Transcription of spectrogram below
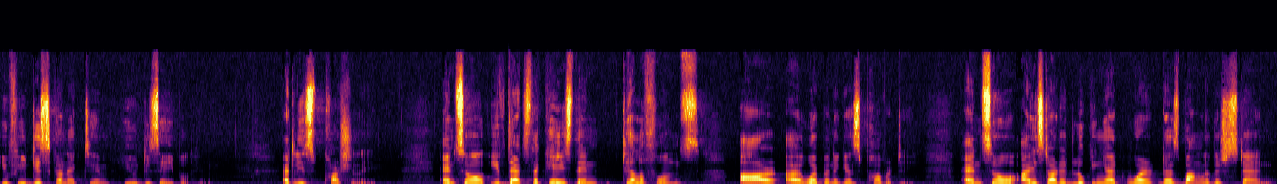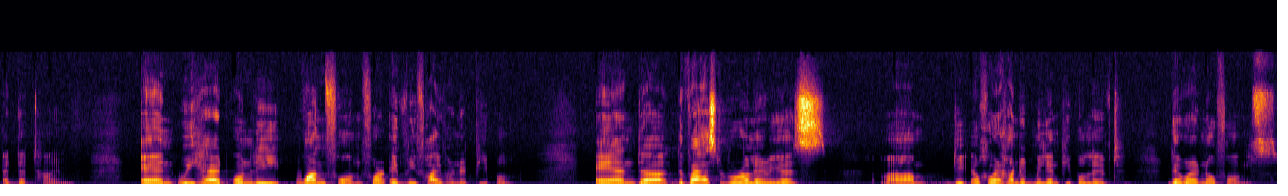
If you disconnect him, you disable him, at least partially. And so if that's the case, then telephones are a weapon against poverty. And so I started looking at where does Bangladesh stand at that time. And we had only one phone for every 500 people. And uh, the vast rural areas um, where 100 million people lived, there were no phones.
